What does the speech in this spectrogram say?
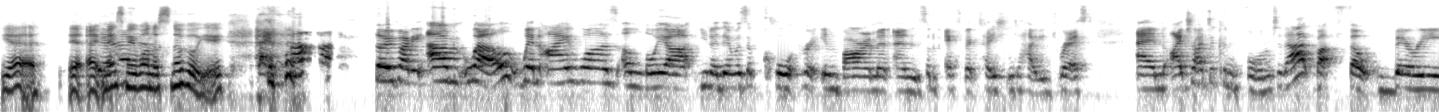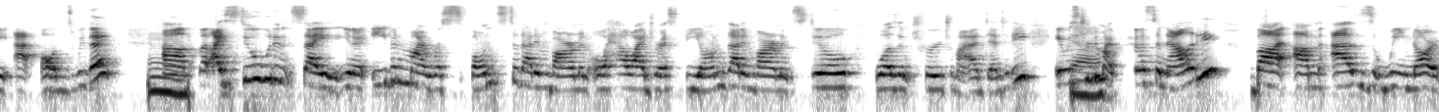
yeah it, it yeah. makes me want to snuggle you. so funny. Um, well, when I was a lawyer, you know, there was a corporate environment and sort of expectation to how you dressed. And I tried to conform to that, but felt very at odds with it. Mm. Um, but I still wouldn't say, you know, even my response to that environment or how I dressed beyond that environment still wasn't true to my identity. It was yeah. true to my personality. But um, as we know,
